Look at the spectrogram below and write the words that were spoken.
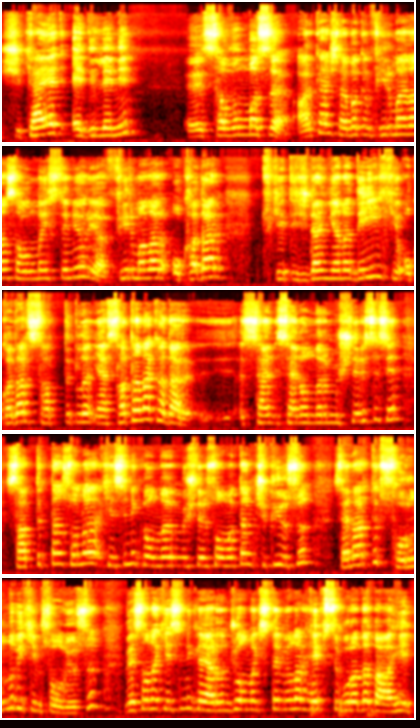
şikayet edilenin e, savunması. Arkadaşlar bakın firmadan savunma isteniyor ya. Firmalar o kadar tüketiciden yana değil ki o kadar sattıklı yani satana kadar e, sen sen onların müşterisisin. Sattıktan sonra kesinlikle onların müşterisi olmaktan çıkıyorsun. Sen artık sorunlu bir kimse oluyorsun ve sana kesinlikle yardımcı olmak istemiyorlar. Hepsi burada dahil.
